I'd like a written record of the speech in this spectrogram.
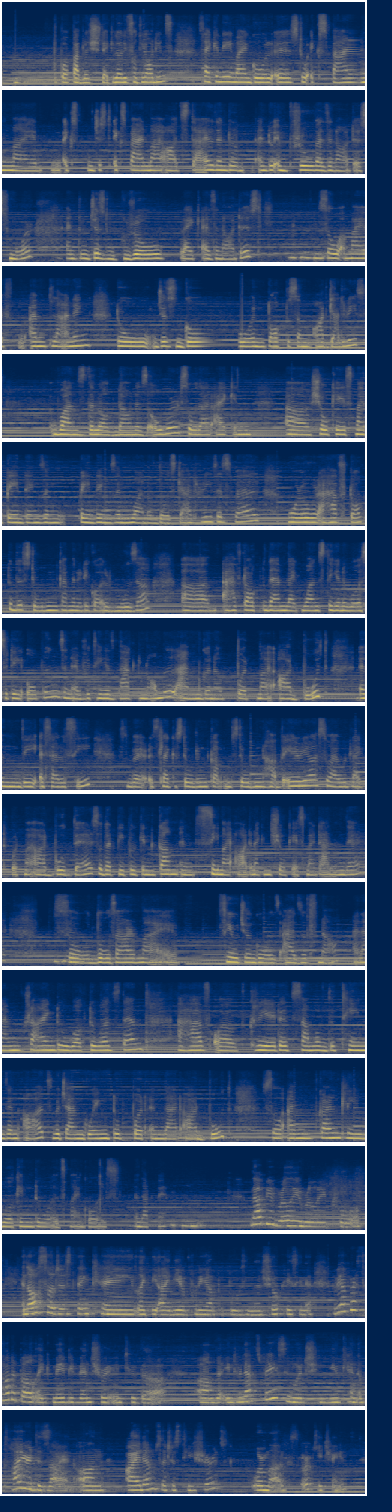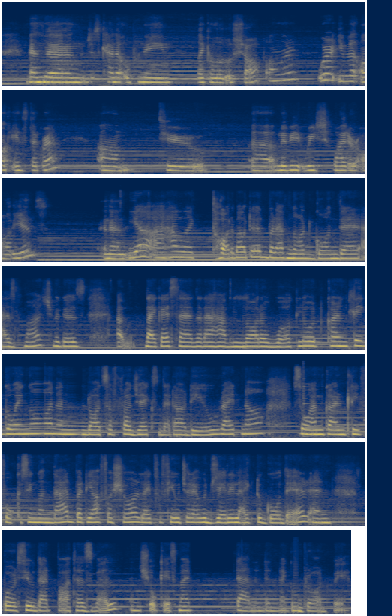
publish regularly for the audience. Secondly my goal is to expand my ex, just expand my art styles and to and to improve as an artist more and to just grow like as an artist. Mm-hmm. so my i'm planning to just go and talk to some art galleries once the lockdown is over so that i can uh, showcase my paintings and paintings in one of those galleries as well. Moreover, I have talked to the student community called WUSA. Uh, I have talked to them like once the university opens and everything is back to normal, I'm gonna put my art booth in the SLC where it's like a student student hub area. So I would like to put my art booth there so that people can come and see my art and I can showcase my talent there. Mm-hmm. So those are my future goals as of now and i'm trying to work towards them. I have uh, created some of the themes and arts which i'm going to put in that art booth. So i'm currently working towards my goals in that way. Mm-hmm. that'd be really really cool. And also just thinking like the idea of putting up a booth and then showcasing that. Have you ever thought about like maybe venturing into the um, the internet space in which you can apply your design on items such as t-shirts or mugs or keychains and then just kind of opening like a little shop online or even on instagram um, to uh, maybe reach wider audience. And then yeah i have like thought about it but i've not gone there as much because um, like i said that i have a lot of workload currently going on and lots of projects that are due right now. So mm-hmm. i'm currently focusing on that. But yeah for sure like for future i would really like to go there and pursue that path as well and showcase my talent in like a broad way.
